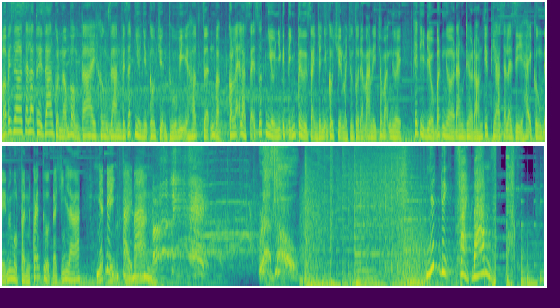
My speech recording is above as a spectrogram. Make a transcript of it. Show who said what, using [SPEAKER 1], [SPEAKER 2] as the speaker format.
[SPEAKER 1] Và bây giờ sẽ là thời gian của nóng vòng tai, không gian với rất nhiều những câu chuyện thú vị, hấp dẫn và có lẽ là sẽ rất nhiều những cái tính từ dành cho những câu chuyện mà chúng tôi đã mang đến cho mọi người. Thế thì điều bất ngờ đang chờ đón tiếp theo sẽ là gì? Hãy cùng đến với một phần quen thuộc đó chính là
[SPEAKER 2] Nhất định phải bàn. Nhất định phải bàn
